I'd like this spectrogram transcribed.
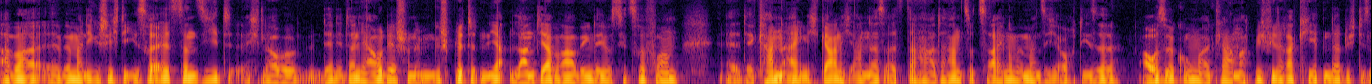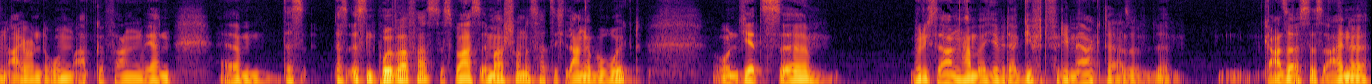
aber äh, wenn man die Geschichte Israels dann sieht, ich glaube, der Netanyahu, der schon im gesplitteten ja Land ja war wegen der Justizreform, äh, der kann eigentlich gar nicht anders, als da harte Hand zu zeigen. Und wenn man sich auch diese Auswirkungen mal klar macht, wie viele Raketen da durch diesen Iron Dome abgefangen werden, ähm, das, das ist ein Pulverfass, das war es immer schon, es hat sich lange beruhigt. Und jetzt äh, würde ich sagen, haben wir hier wieder Gift für die Märkte. Also äh, Gaza ist das eine,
